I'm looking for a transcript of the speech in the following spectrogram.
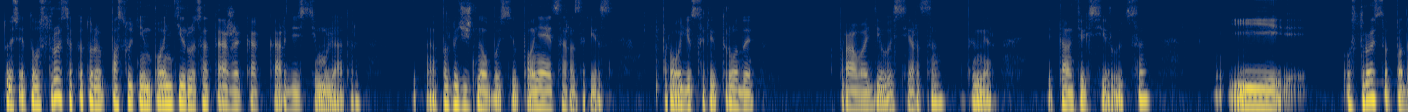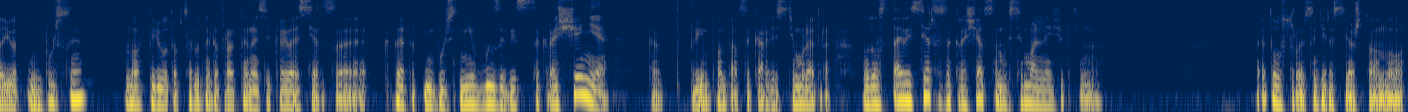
То есть это устройство, которое, по сути, имплантируется так же, как кардиостимулятор. В подключительной области выполняется разрез. Проводятся электроды правого отдела сердца, например, и там фиксируются. И устройство подает импульсы, но в период абсолютной рефрактерности, когда сердце, когда этот импульс не вызовет сокращение, как при имплантации кардиостимулятора, но заставит сердце сокращаться максимально эффективно. Это устройство интересно тем, что оно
